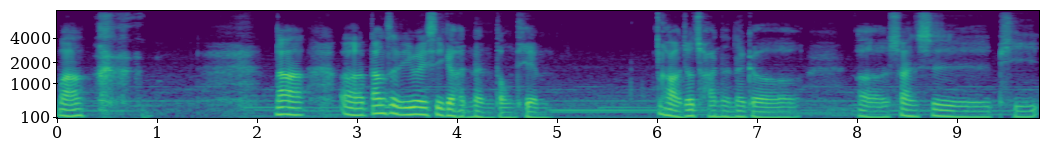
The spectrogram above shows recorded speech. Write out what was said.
吗？那呃，当时因为是一个很冷的冬天，好，就穿的那个呃，算是皮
